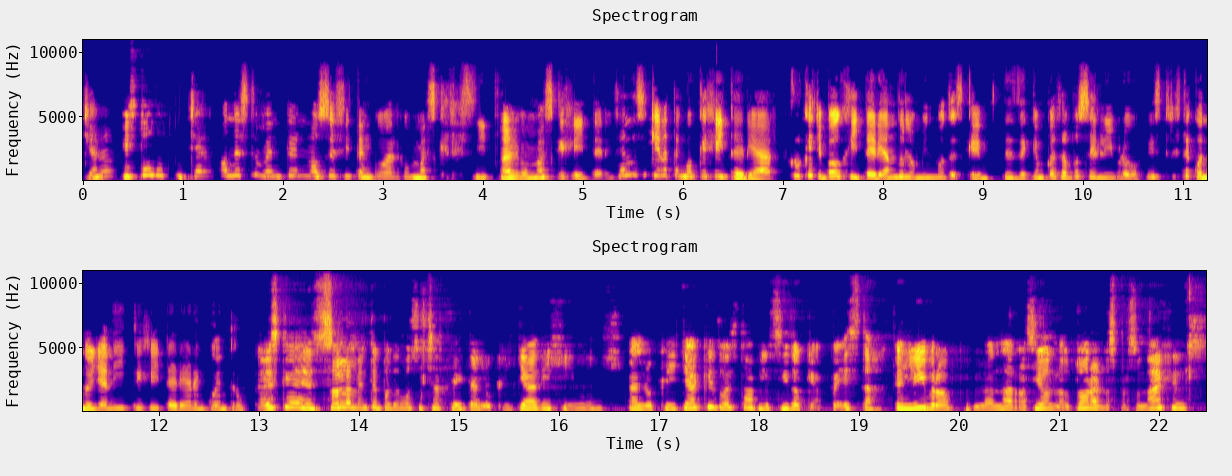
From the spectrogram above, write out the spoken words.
ya, es todo. Ya, honestamente no sé si tengo algo más que decir, algo más que hater. Ya ni siquiera tengo que haterear. Creo que llevo hatereando lo mismo desde que, desde que empezamos el libro. Es triste cuando ya ni que haterear encuentro. Es que solamente podemos echar hate a lo que ya dijimos, a lo que ya quedó establecido que apesta. El libro, la narración, la autora, los personajes,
